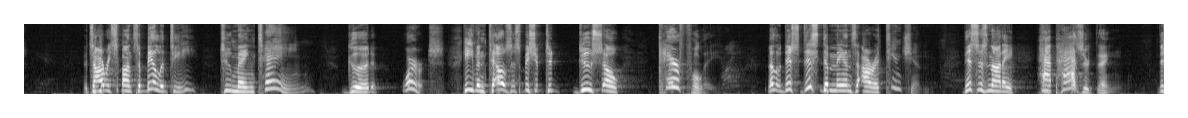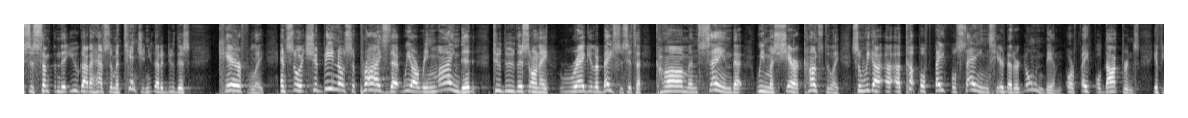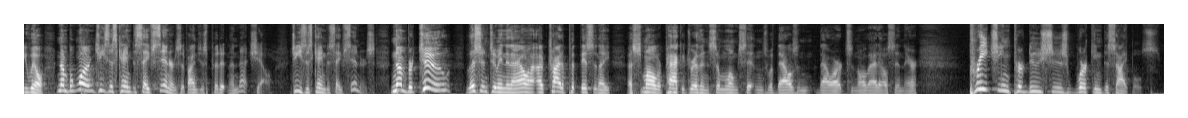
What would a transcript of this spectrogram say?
It's our responsibility to maintain good works. He even tells us, Bishop, to do so carefully. In other words, this, this demands our attention. This is not a haphazard thing. This is something that you got to have some attention. You got to do this carefully. And so it should be no surprise that we are reminded to do this on a regular basis. It's a common saying that we must share constantly. So we got a, a couple faithful sayings here that are going them, or faithful doctrines, if you will. Number one, Jesus came to save sinners, if I just put it in a nutshell. Jesus came to save sinners. Number two, listen to me now. I, I try to put this in a, a smaller package rather than some long sentence with thous and thou arts and all that else in there. Preaching produces working disciples.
